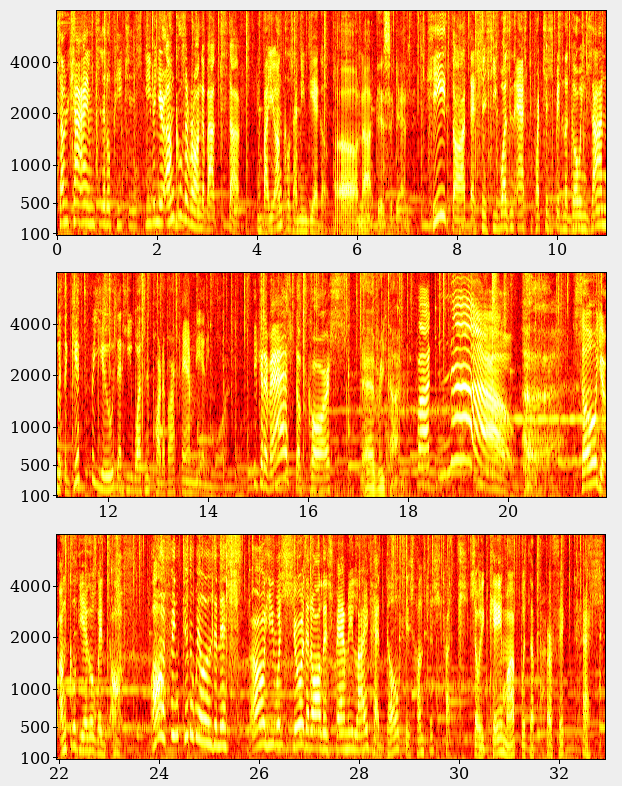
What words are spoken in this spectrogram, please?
Sometimes, little peaches, even your uncles are wrong about stuff. And by your uncles, I mean Diego. Oh, not this again. He thought that since he wasn't asked to participate in the goings-on with a gift for you, that he wasn't part of our family anymore. He could have asked, of course. Every time. But no! so your Uncle Diego went off. Off into the wilderness. Oh, he was sure that all his family life had dulled his hunter's touch. So he came up with the perfect test.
